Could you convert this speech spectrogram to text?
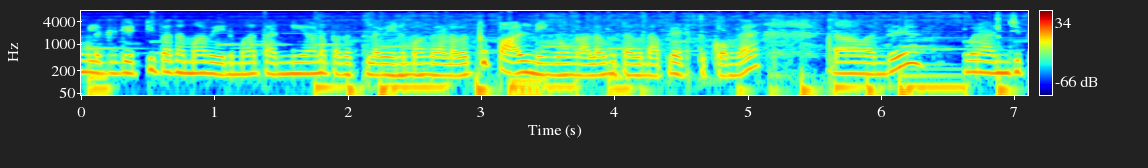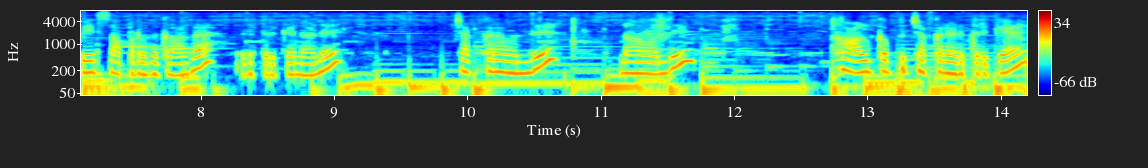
உங்களுக்கு கெட்டி பதமாக வேணுமா தண்ணியான பதத்தில் வேணுமாங்கிற அளவுக்கு பால் நீங்கள் உங்கள் அளவுக்கு தகுந்தாப்பில் எடுத்துக்கோங்க. நான் வந்து ஒரு அஞ்சு பேர் சாப்பிட்றதுக்காக எடுத்திருக்கேன் நான். சர்க்கரை வந்து நான் வந்து கால் கப்பு சர்க்கரை எடுத்திருக்கேன்.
